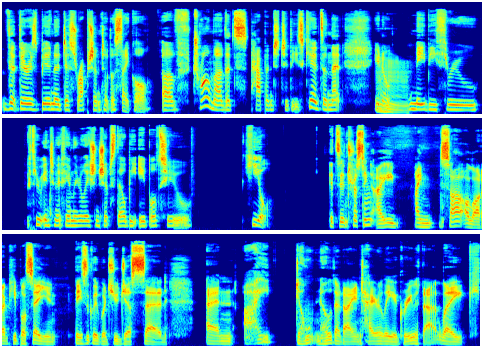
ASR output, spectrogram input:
that there has been a disruption to the cycle of trauma that's happened to these kids and that, you know, Mhm. maybe through through intimate family relationships they'll be able to heal. It's interesting. I I saw a lot of people say you, basically what you just said, and I don't know that I entirely agree with that. Like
